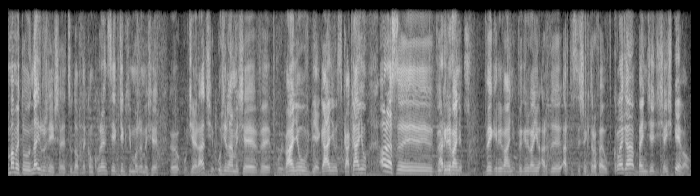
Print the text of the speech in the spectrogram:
Mamy tu najróżniejsze cudowne konkurencje, dzięki możemy się e, udzielać. Udzielamy się w pływaniu, w bieganiu, skakaniu oraz e, wygrywaniu, wygrywaniu, wygrywaniu arty, artystycznych trofeów. Kolega będzie dzisiaj śpiewał.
